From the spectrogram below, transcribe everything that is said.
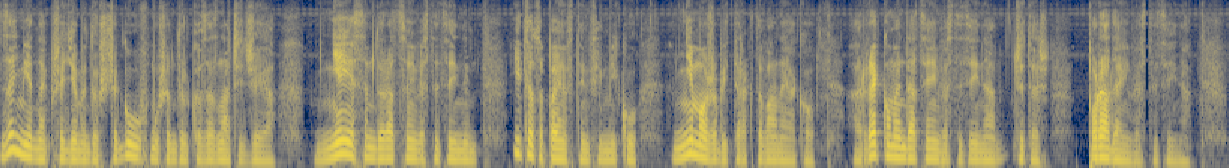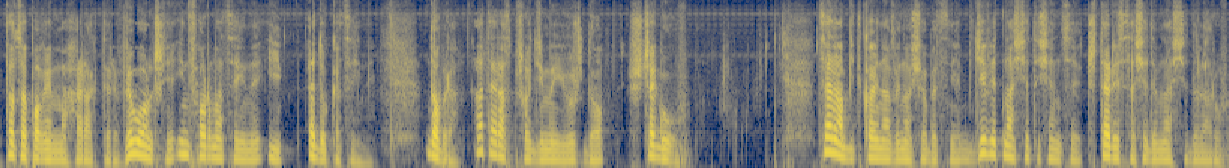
Zanim jednak przejdziemy do szczegółów, muszę tylko zaznaczyć, że ja nie jestem doradcą inwestycyjnym i to, co powiem w tym filmiku, nie może być traktowane jako rekomendacja inwestycyjna czy też porada inwestycyjna. To, co powiem, ma charakter wyłącznie informacyjny i edukacyjny. Dobra, a teraz przechodzimy już do szczegółów. Cena bitcoina wynosi obecnie 19 417 dolarów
